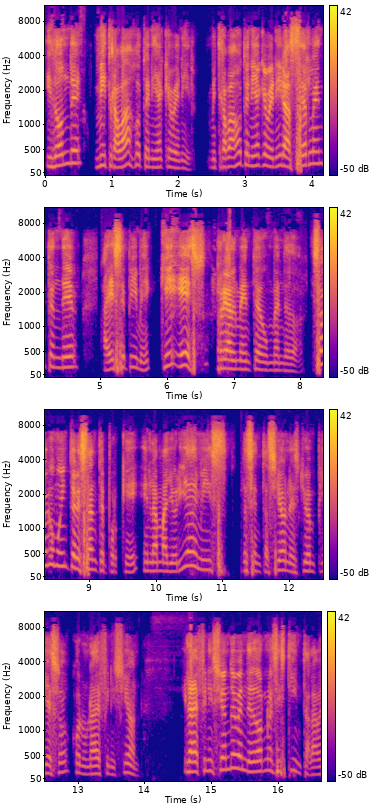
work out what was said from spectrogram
y dónde mi trabajo tenía que venir mi trabajo tenía que venir a hacerle entender a ese pyme qué es realmente un vendedor. Es algo muy interesante porque en la mayoría de mis presentaciones yo empiezo con una definición. Y la definición de vendedor no es distinta. La, la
